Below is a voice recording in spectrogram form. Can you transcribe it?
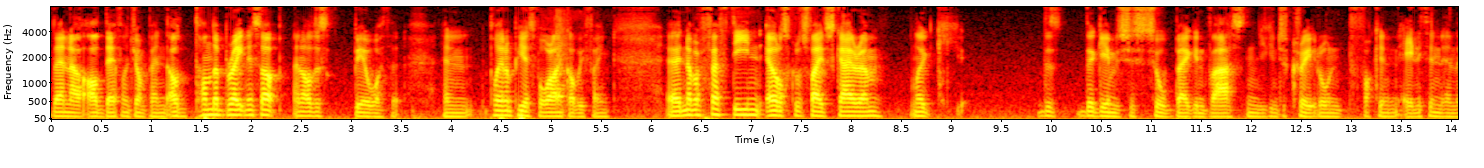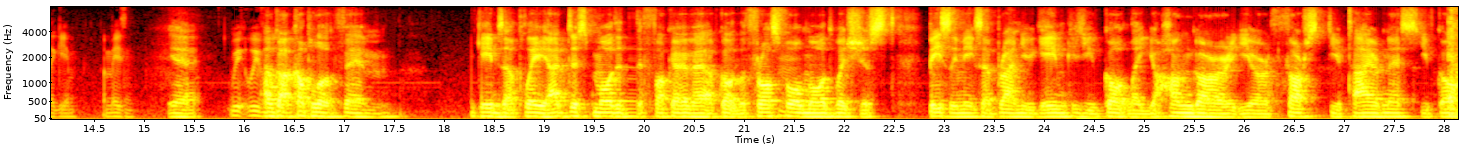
then I'll, I'll definitely jump in. I'll turn the brightness up and I'll just bear with it. And playing on PS4, I think I'll be fine. Uh, number fifteen, Elder Scrolls Five Skyrim. Like this, the game is just so big and vast, and you can just create your own fucking anything in the game. Amazing. yeah. We, we've I've got a couple of um, games that I play. I just modded the fuck out of it. I've got the Frostfall mod, which just basically makes a brand new game because you've got like your hunger, your thirst, your tiredness. You've got,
